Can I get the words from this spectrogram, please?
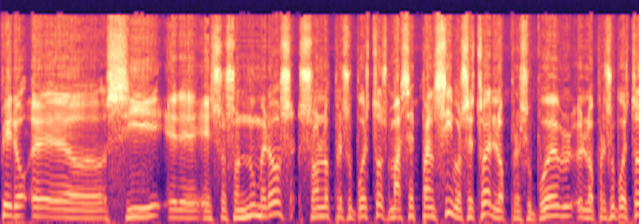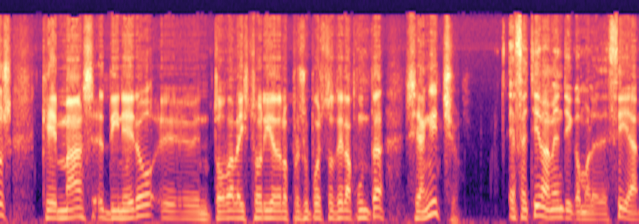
Pero eh, si eh, esos son números, son los presupuestos más expansivos, esto es, los, presupu los presupuestos que más dinero eh, en toda la historia de los presupuestos de la Junta se han hecho. Efectivamente, y como le decía,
